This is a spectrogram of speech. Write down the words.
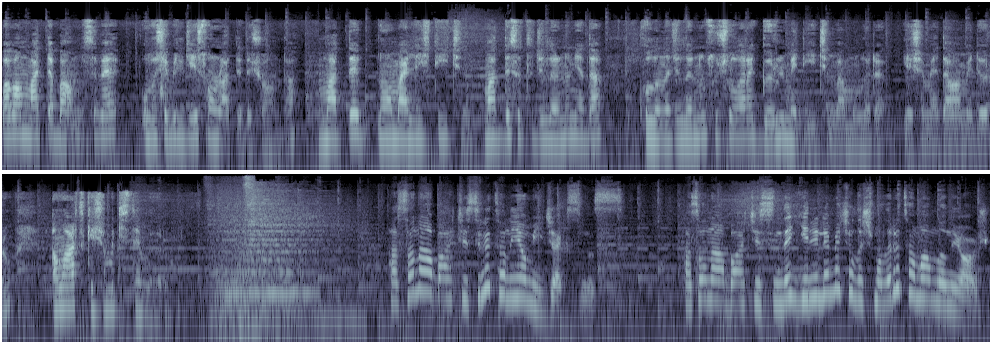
Babam madde bağımlısı ve ulaşabileceği son raddede şu anda. Madde normalleştiği için, madde satıcılarının ya da kullanıcılarının suçlu olarak görülmediği için ben bunları yaşamaya devam ediyorum. Ama artık yaşamak istemiyorum. Hasan Ağa Bahçesi'ni tanıyamayacaksınız. Hasan Ağa Bahçesi'nde yenileme çalışmaları tamamlanıyor.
